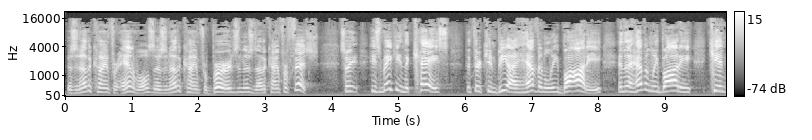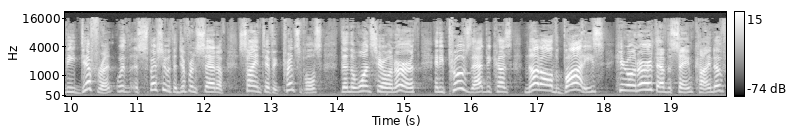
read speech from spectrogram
there's another kind for animals, there's another kind for birds, and there's another kind for fish. So he, he's making the case that there can be a heavenly body, and the heavenly body can be different, with, especially with a different set of scientific principles than the ones here on earth. And he proves that because not all the bodies here on earth have the same kind of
